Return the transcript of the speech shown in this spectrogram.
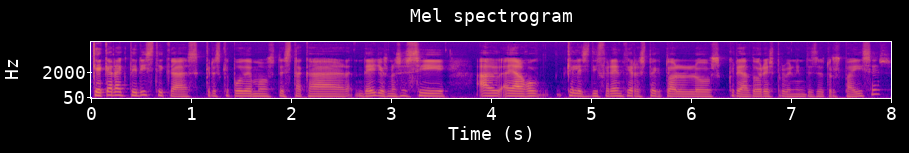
¿Qué características crees que podemos destacar de ellos? No sé si hay algo que les diferencie respecto a los creadores provenientes de otros países.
